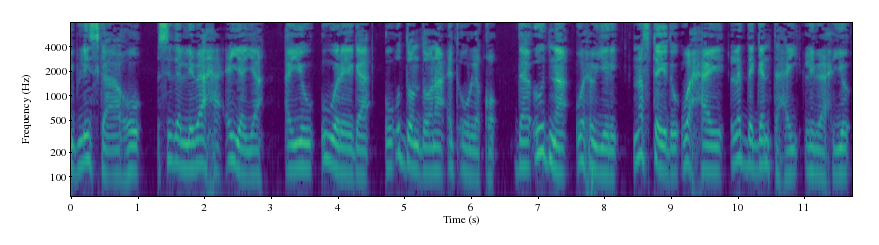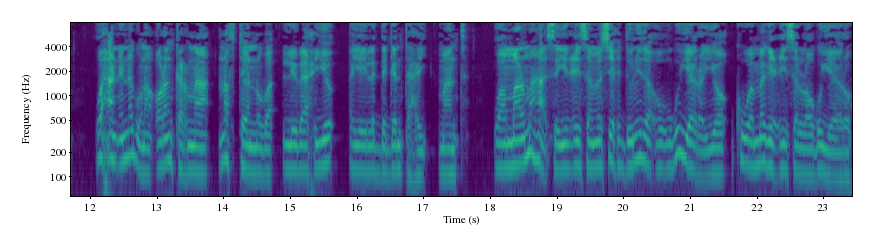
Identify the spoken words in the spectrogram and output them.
ibliiska ahu sida libaaxa ciyaya ayuu u wareegaa uu u doondoonaa cid uu liqo. Daa'uudna wuxuu yidhi naftaydu waxay la deggan tahay libaaxyo waxaan innaguna odhan karnaa nafteennuba libaaxyo ayay la deggan tahay maanta. Waa maalmaha sayid ciise masiix dunida uu ugu yeedrayo kuwa magiciisa loogu yeedho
